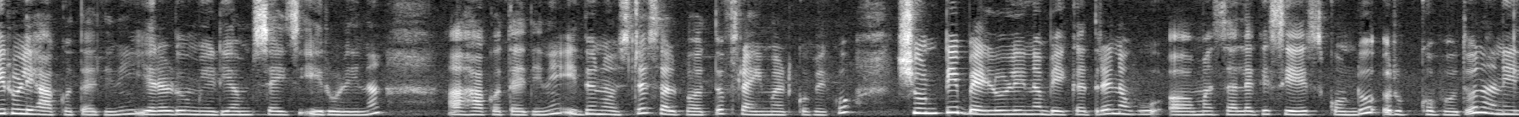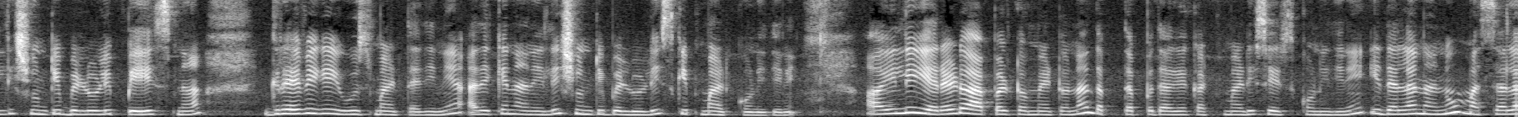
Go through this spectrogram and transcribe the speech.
ಈರುಳ್ಳಿ ಹಾಕೋತಾ ಇದ್ದೀನಿ. ಎರಡು ಮೀಡಿಯಮ್ ಸೈಜ್ ಈರುಳ್ಳಿನ. ಹಾಕೋತಾ ಇದ್ದೀನಿ. ಇದನ್ನು ಅಷ್ಟೇ ಸ್ವಲ್ಪ ಹೊತ್ತು ಫ್ರೈ ಮಾಡ್ಕೋಬೇಕು. ಶುಂಠಿ ಬೆಳ್ಳುಳ್ಳಿನ ಬೇಕಾದರೆ ನಾವು ಮಸಾಲೆಗೆ ಸೇರಿಸ್ಕೊಂಡು ರುಬ್ಕೋಬೋದು. ನಾನಿಲ್ಲಿ ಶುಂಠಿ ಬೆಳ್ಳುಳ್ಳಿ ಪೇಸ್ಟ್ನ ಗ್ರೇವಿಗೆ ಯೂಸ್ ಮಾಡ್ತಾ ಇದ್ದೀನಿ. ಅದಕ್ಕೆ ನಾನಿಲ್ಲಿ ಶುಂಠಿ ಬೆಳ್ಳುಳ್ಳಿ ಸ್ಕಿಪ್ ಮಾಡ್ಕೊಂಡಿದ್ದೀನಿ. ಇಲ್ಲಿ ಎರಡು ಆ್ಯಪಲ್ ಟೊಮೆಟೊನ ದಪ್ಪ ದಪ್ಪದಾಗೆ ಕಟ್ ಮಾಡಿ ಸೇರಿಸ್ಕೊಂಡಿದ್ದೀನಿ. ಇದೆಲ್ಲ ನಾನು ಮಸಾಲ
